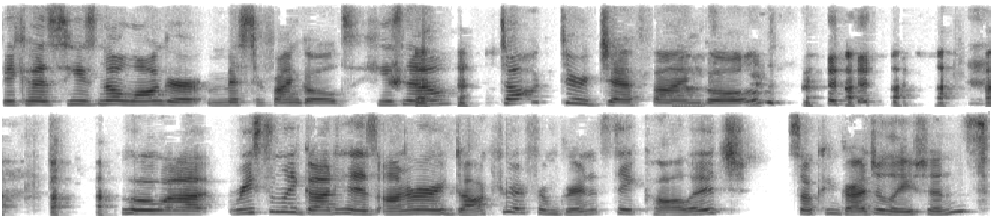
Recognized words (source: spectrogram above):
because he's no longer Mr. Feingold. He's now Dr. Jeff Feingold, who uh, recently got his honorary doctorate from Granite State College. So, congratulations.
